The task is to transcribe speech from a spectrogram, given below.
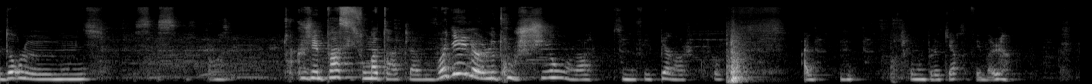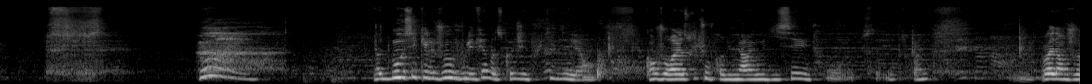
J'adore le mon mini. Le truc que j'aime pas, c'est son attaque là. Vous voyez le, truc chiant là qui me fait perdre à chaque fois. Aïe. Je prends mon placard, ça fait mal. Ah. Moi aussi quel jeu vous voulez faire parce que j'ai plus d'idées. hein. Quand j'aurai la Switch, on fera du Mario Odyssey et tout. Ça y. Ouais, non, je,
